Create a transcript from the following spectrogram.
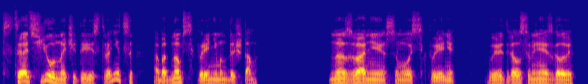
статью на четыре страницы об одном стихотворении Мандельштама. Название самого стихотворения выветрилось у меня из головы.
